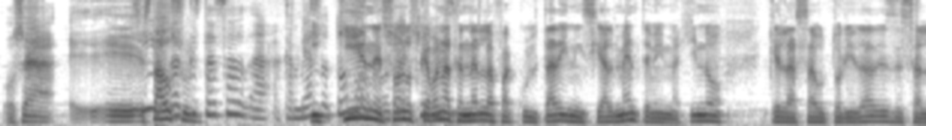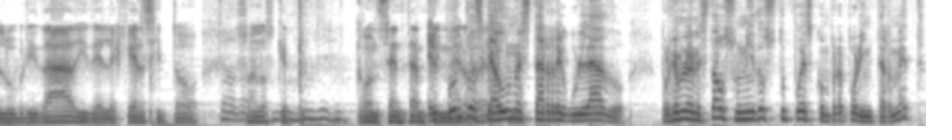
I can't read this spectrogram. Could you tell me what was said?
O sea, eh, eh, Sí, Estados es que Unidos... a- ¿Y cambiando todo. quiénes o son los que van a tener la facultad inicialmente? Me imagino que las autoridades de salubridad y del ejército Todo. son los que concentran El primero punto es que eso. aún no está regulado. Por ejemplo, en Estados Unidos tú puedes comprar por internet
